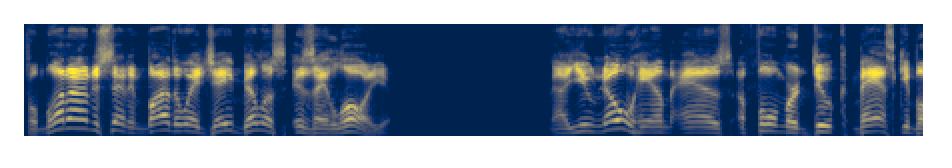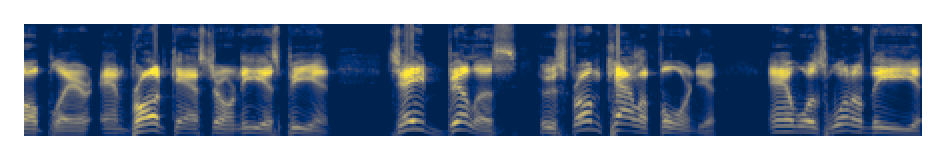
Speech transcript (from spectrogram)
from what I understand, and by the way, Jay Bilas is a lawyer. Now, you know him as a former Duke basketball player and broadcaster on ESPN. Jay Bilas, who's from California and was one of the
